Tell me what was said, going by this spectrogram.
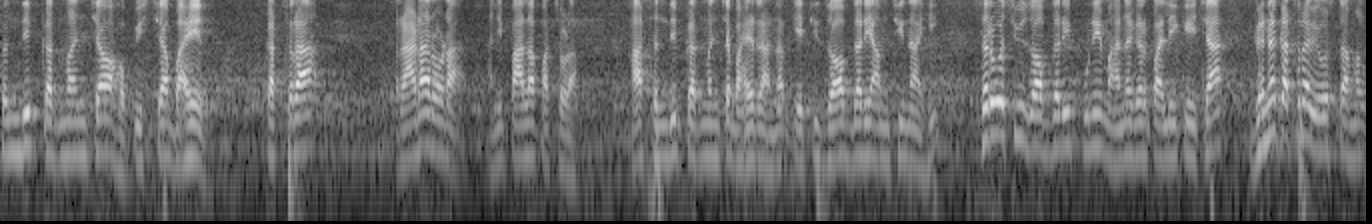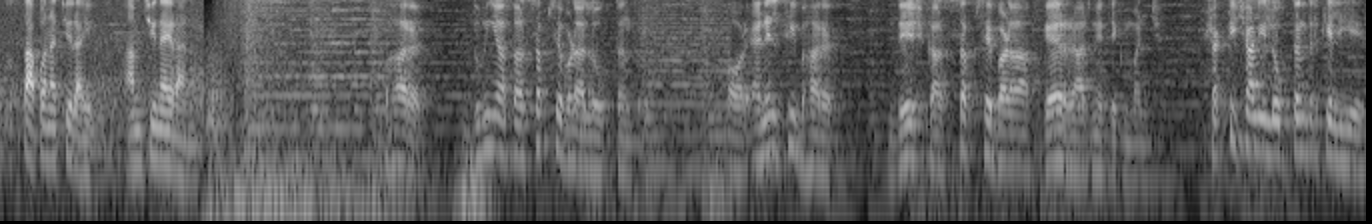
संदीप कदमांच्या ऑफिसच्या बाहेर कचरा राडारोडा आणि पालापाचोळा हा संदीप कदमांच्या बाहेर राहणार. याची जबाबदारी आमची नाही. सर्वस्वी जबाबदारी पुणे महानगरपालिकेच्या घनकचरा व्यवस्थापनाची राहील. आमची नाही राहणार. भारत दुनिया का सबसे बड़ा लोकतंत्र? और एनएलसी भारत देश का सबसे बड़ा गैर राजनीतिक मंच। शक्तिशाली लोकतंत्र के लिए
